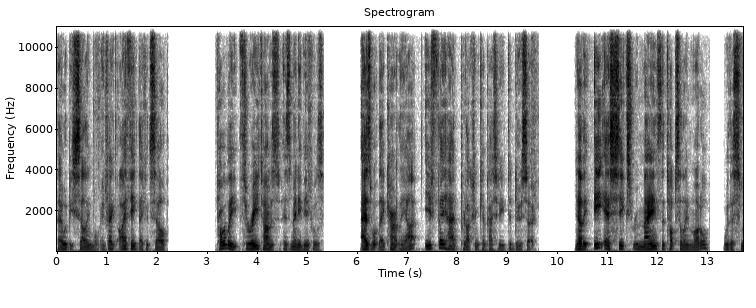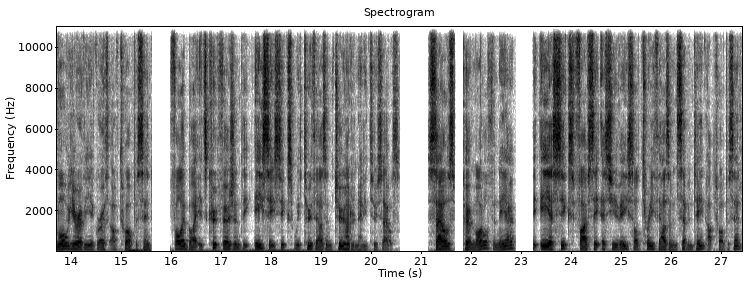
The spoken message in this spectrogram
they would be selling more. In fact, I think they could sell probably three times as many vehicles as what they currently are if they had production capacity to do so. Now, the ES6 remains the top selling model with a small year over year growth of 12%, followed by its coupe version, the EC6, with 2,282 sales. Sales per model for NIO, the ES6 5 seat SUV sold 3,017, up 12%.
